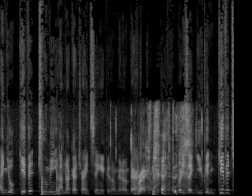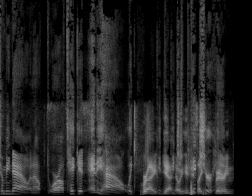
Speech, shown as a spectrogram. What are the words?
and you'll give it to me. I'm not gonna try and sing it because I'm gonna embarrass myself. Right. But he's like, you can give it to me now, and I'll or I'll take it anyhow. Like you Right. could- you yeah. could No, he's like very, him.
